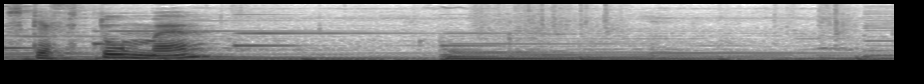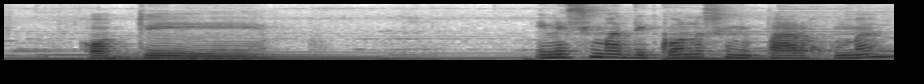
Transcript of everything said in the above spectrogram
σκεφτούμε ότι είναι σημαντικό να συνεπάρχουμε,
